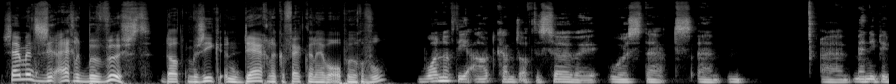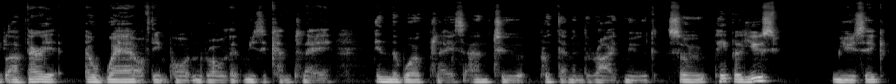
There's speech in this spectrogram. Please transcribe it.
Zijn mensen zich eigenlijk bewust dat muziek een dergelijk effect kan hebben op hun gevoel? one of the outcomes of the survey was that um, uh, many people are very aware of the important role that music can play in the workplace and to put them in the right mood. So people use music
